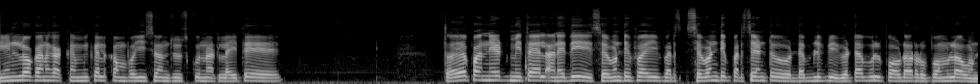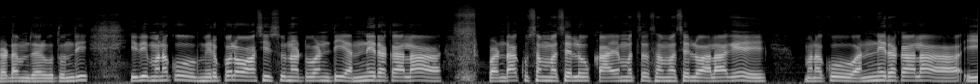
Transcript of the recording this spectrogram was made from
దీనిలో కనుక కెమికల్ కంపోజిషన్ చూసుకున్నట్లయితే థయోపనేట్ మిథైల్ అనేది seventy five per seventy percent WP wettable powder రూపంలో ఉండడం జరుగుతుంది. ఇది మనకు మిరపలో ఆశిస్తున్నటువంటి అన్ని రకాల పండాకు సమస్యలు కాయమచ్చ సమస్యలు అలాగే మనకు అన్ని రకాల ఈ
